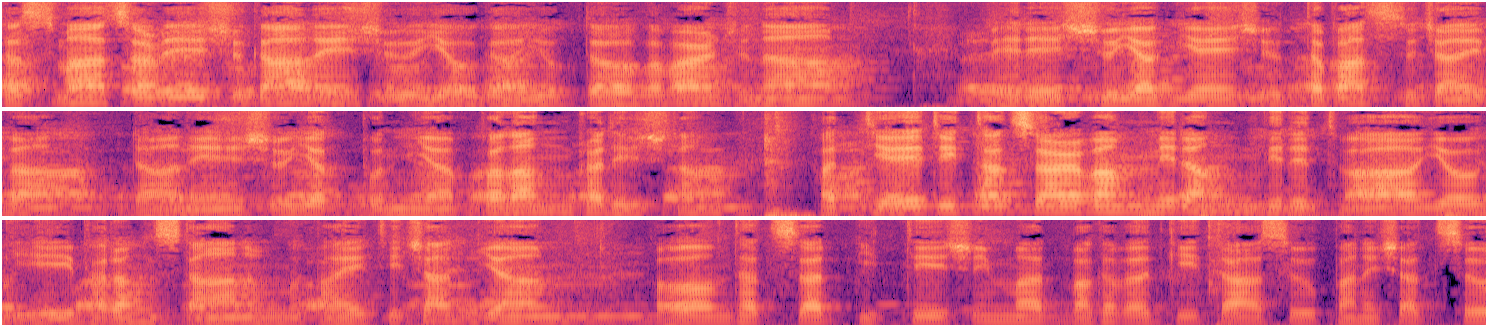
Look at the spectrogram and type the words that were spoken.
तस्मात् सर्वेषु कालेषु योगयुक्तो भवार्जुना ेषु यज्ञेषु तपःसु चैव दानेषु यत् पुण्यफलम् प्रधिष्ठम् अत्येति तत् सर्वम् इरम् विरुद्ध्वा योगीभरम् स्थानमुपैति चद्यम् ओम् धत्सद् इति श्रीमद्भगवद्गीतासु उपनिषत्सु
